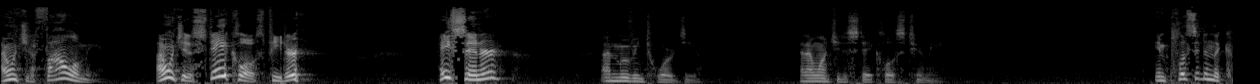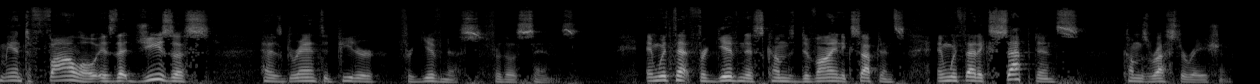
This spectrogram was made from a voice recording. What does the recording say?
I want you to follow me. I want you to stay close, Peter. Hey, sinner, I'm moving towards you, and I want you to stay close to me. Implicit in the command to follow is that Jesus has granted Peter forgiveness for those sins. And with that forgiveness comes divine acceptance. And with that acceptance comes restoration.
